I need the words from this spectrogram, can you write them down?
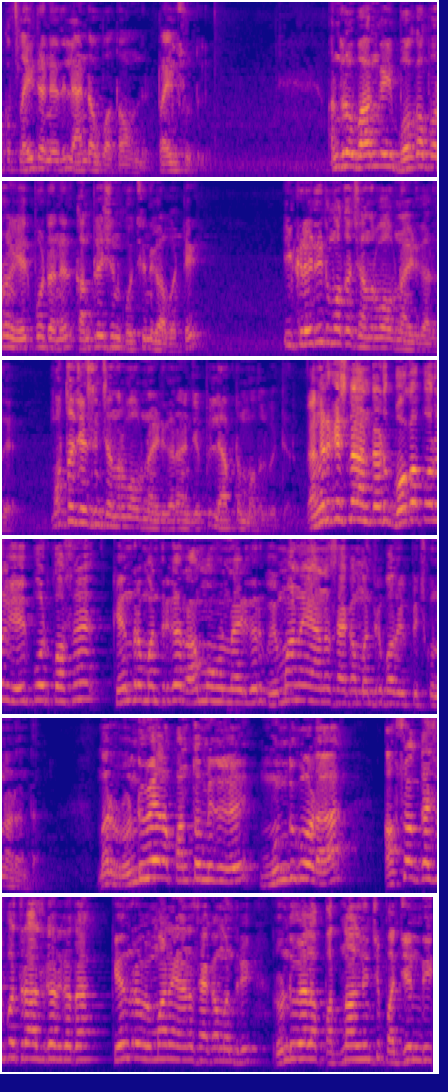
ఒక ఫ్లైట్ అనేది ల్యాండ్ అవబోతా ఉంది ట్రయల్ షూట్. అందులో భాగంగా ఈ భోగాపురం ఎయిర్పోర్ట్ అనేది కంప్లీషన్కి వచ్చింది కాబట్టి ఈ క్రెడిట్ మొత్తం చంద్రబాబు నాయుడు గారిదే. మొత్తం చేసిన చంద్రబాబు నాయుడు గారు అని చెప్పి ల్యాప్టాప్ మొదలు పెట్టారు వెంకటకృష్ణ అంటాడు భోగాపురం ఎయిర్పోర్ట్ కోసమే కేంద్ర మంత్రిగా రామ్మోహన్ నాయుడు గారు విమానయాన శాఖ మంత్రి పదవి ఇప్పించుకున్నాడంట. మరి రెండు వేల పంతొమ్మిది ముందు కూడా అశోక్ గజపతి రాజు గారు కదా కేంద్ర విమానయాన శాఖ మంత్రి. రెండు వేల పద్నాలుగు నుంచి పద్దెనిమిది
